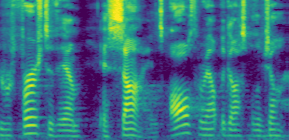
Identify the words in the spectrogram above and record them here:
He refers to them as signs all throughout the Gospel of John.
